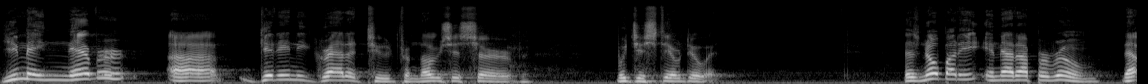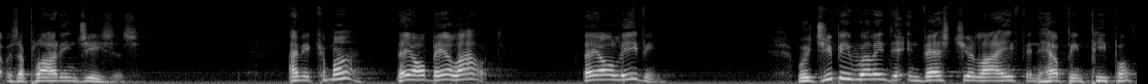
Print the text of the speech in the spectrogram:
You may never uh, get any gratitude from those you serve. Would you still do it? There's nobody in that upper room that was applauding Jesus. I mean, come on. They all bail out, they all leaving. Would you be willing to invest your life in helping people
